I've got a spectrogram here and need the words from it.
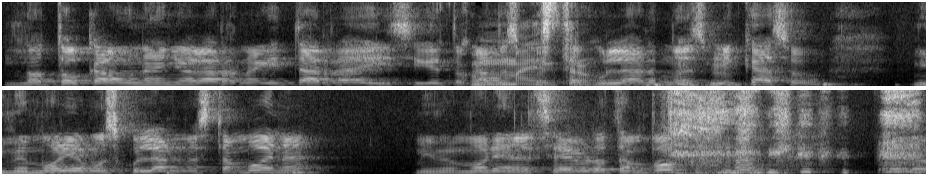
no toca un año, agarra una guitarra y sigue tocando espectacular. No es mi caso. Mi memoria muscular no es tan buena. Mi memoria en el cerebro tampoco. Pero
